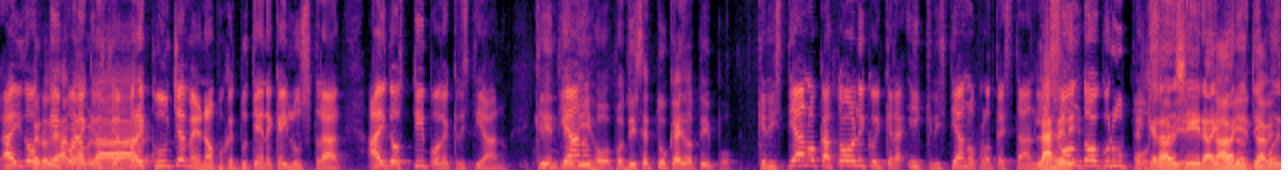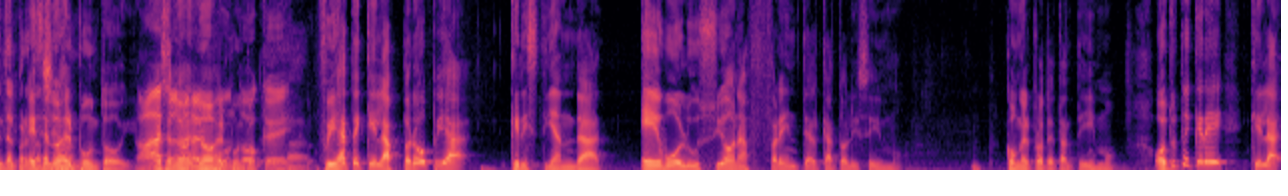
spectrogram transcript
Hay dos Pero tipos de cristianos. Pero escúcheme, no, porque tú tienes que ilustrar. Hay dos tipos de cristianos. ¿Quién te dijo? Pues dices tú que hay dos tipos. Cristiano católico y, cristiano protestante. La Son dos grupos. Está decir, hay varios bien, tipos de interpretación. Ese no es el punto hoy. Ah, ese no es el punto. Fíjate que la propia cristiandad evoluciona frente al catolicismo con el protestantismo. ¿O tú te crees que la,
